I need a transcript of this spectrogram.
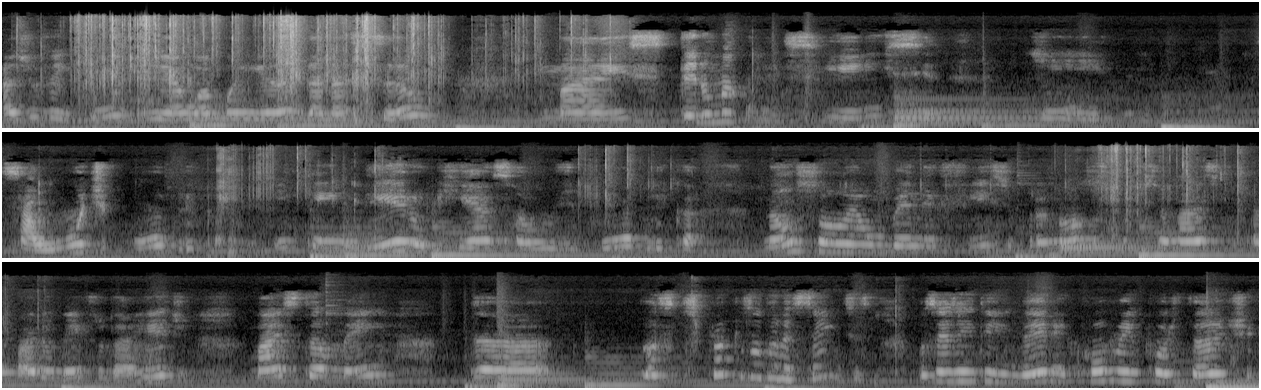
a juventude é o amanhã da nação, mas ter uma consciência de saúde pública, entender o que é saúde pública, não só é um benefício para nós, os profissionais que trabalham dentro da rede, mas também da, dos próprios adolescentes. Vocês entenderem como é importante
